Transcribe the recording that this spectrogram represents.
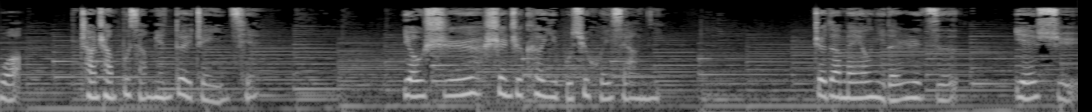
我，常常不想面对这一切。有时甚至刻意不去回想你。这段没有你的日子，也许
